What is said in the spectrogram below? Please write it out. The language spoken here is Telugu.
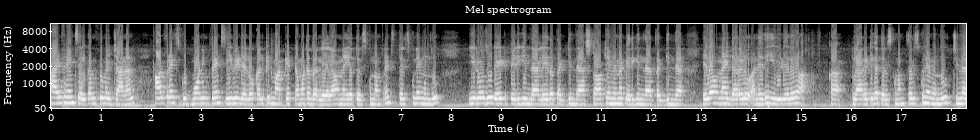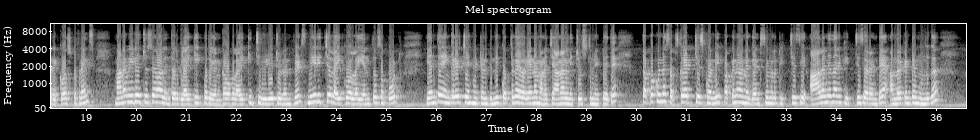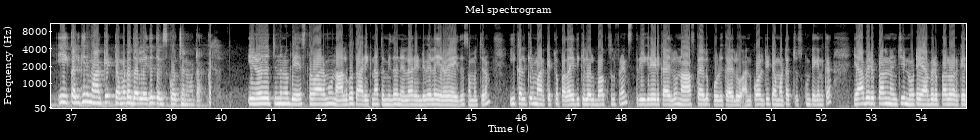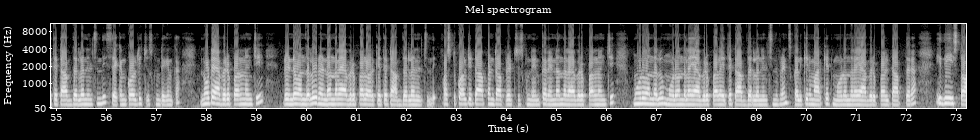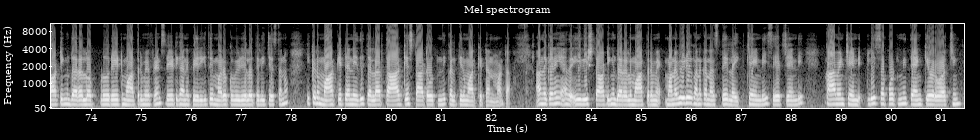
Hi friends welcome to my channel all friends good morning friends ఈ వీడియోలో కల్కిర్ మార్కెట్ టమాటా ధరలు ఎలా ఉన్నాయో తెలుసుకుందాం ఫ్రెండ్స్ తెలుసుకునే ముందు ఈరోజు రేట్ పెరిగిందా లేదా తగ్గిందా? స్టాక్ ఏమైనా పెరిగిందా తగ్గిందా? ఎలా ఉన్నాయి ధరలు అనేది ఈ వీడియోలో క్లారిటీగా తెలుసుకున్నాం తెలుసుకునే ముందు చిన్న రిక్వెస్ట్ ఫ్రెండ్స్ మన వీడియో చూసే వాళ్ళు ఇంతవరకు లైక్ ఇకపోతే కనుక ఒక లైక్ ఇచ్చి వీడియో చూడండి ఫ్రెండ్స్ మీరు ఇచ్చే లైక్ వల్ల ఎంతో సపోర్ట్ ఎంతో ఎంకరేజ్ చేసినట్టు ఉంటుంది. కొత్తగా ఎవరైనా మన ఛానల్ని చూస్తున్నట్టయితే తప్పకుండా సబ్స్క్రైబ్ చేసుకోండి. పక్కనే ఉన్న గంట సింబల్ క్లిక్ చేసి ఆల్ అనే దాన్ని క్లిక్ చేశారంటే అందరికంటే ముందుగా ఈ కలికిరి మార్కెట్ టమాటో ధరలు అయితే తెలుసుకోవచ్చు అనమాట ఈరోజు వచ్చిందను బేస్తవారము నాలుగో తారీఖున తొమ్మిదో నెల రెండు వేల ఇరవై ఐదో సంవత్సరం. ఈ కలికిరి మార్కెట్లో పదహైదు కిలోల బాక్సులు ఫ్రెండ్స్. త్రీ గ్రేడ్ కాయలు నాసుకాయలు పొడికాయలు అన్ క్వాలిటీ టమాటా చూసుకుంటే కనుక యాభై రూపాయల నుంచి నూట యాభై రూపాయల వరకు అయితే టాప్ ధరలో నిలిచింది. సెకండ్ క్వాలిటీ చూసుకుంటే కనుక నూట యాభై రూపాయల నుంచి రెండు వందలు రెండు వందల యాభై రూపాయల వరకు అయితే టాప్ ధరలో నిలిచింది. First quality top and top rate చూసుకుంటే కనుక రెండు వందల యాభై రూపాయల నుంచి మూడు వందలు మూడు వందల యాభై రూపాయలు అయితే టాప్ ధరలో నిలిచింది ఫ్రెండ్స్. కలికిరి మార్కెట్ మూడు వందల యాభై రూపాయలు టాప్ ధర. ఇది స్టార్టింగ్ ధరలో అప్పుడు రేటు మాత్రమే ఫ్రెండ్స్. రేటు కానీ పెరిగితే మరొక వీడియోలో తెలియజేస్తాను. ఇక్కడ మార్కెట్ అనేది తెల్లారితో ఆరుకే స్టార్ట్ అవుతుంది కలికిరి మార్కెట్ అనమాట అందుకని అదే ఇవి స్టార్టింగ్ ధరలు మాత్రమే. మన వీడియో కనుక నచ్చితే లైక్ చేయండి షేర్ చేయండి. కామెంట్ చేయండి. ప్లీజ్ సపోర్ట్ మీ థ్యాంక్ యూ ఫర్ వాచింగ్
